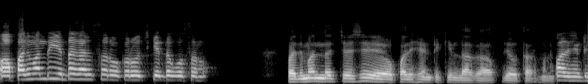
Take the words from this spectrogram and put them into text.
ఆ పది మంది ఎంత కలుస్తారు? ఒక రోజుకి ఎంత వస్తారు పది మంది వచ్చేసి పదిహేను టిక్కీలు దాకా అప్పు చెబుతారు మనకి. పదిహేను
